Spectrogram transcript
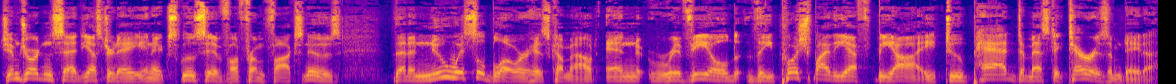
Jim Jordan said yesterday in exclusive uh, from Fox News that a new whistleblower has come out and revealed the push by the FBI to pad domestic terrorism data.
